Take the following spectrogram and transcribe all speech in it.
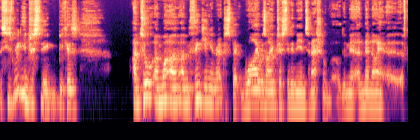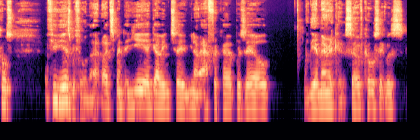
this is really interesting because I'm, talk, I'm, I'm thinking in retrospect, why was I interested in the international world? And, and then I, uh, of course, a few years before that, I'd spent a year going to, you know, Africa, Brazil, the Americas. So of course it was,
